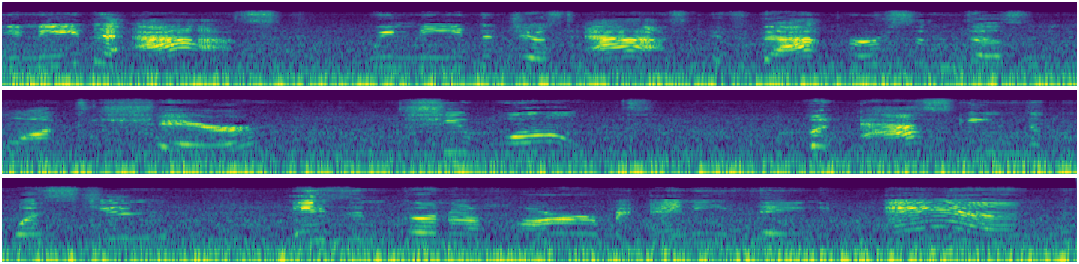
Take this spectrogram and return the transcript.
you need to ask. We need to just ask. If that person doesn't want to share, she won't. But asking the question isn't going to harm anything. And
